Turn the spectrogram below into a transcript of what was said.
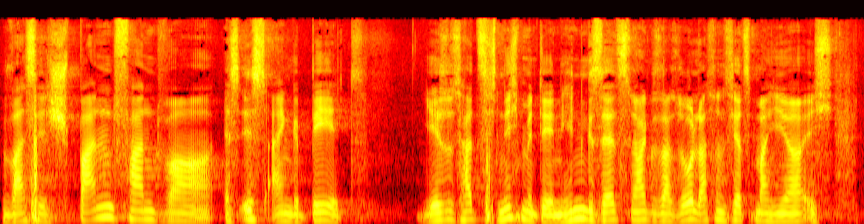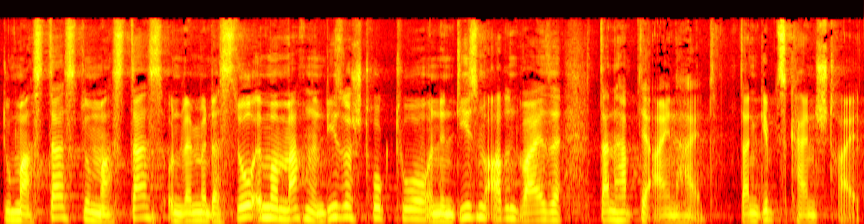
was ich spannend fand, war, es ist ein Gebet. Jesus hat sich nicht mit denen hingesetzt und hat gesagt, so, lass uns jetzt mal hier, ich, du machst das, du machst das. Und wenn wir das so immer machen, in dieser Struktur und in diesem Art und Weise, dann habt ihr Einheit. Dann gibt es keinen Streit.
